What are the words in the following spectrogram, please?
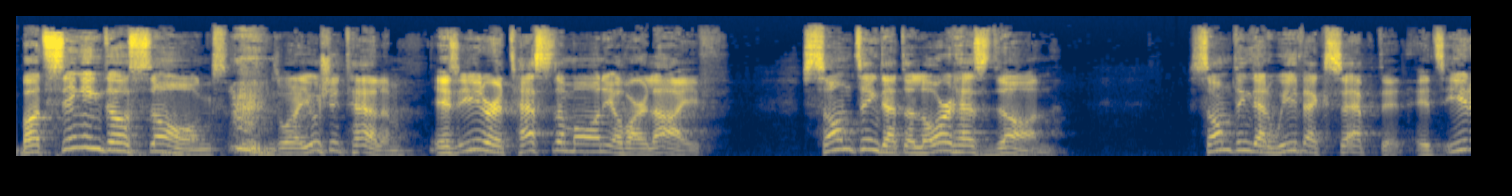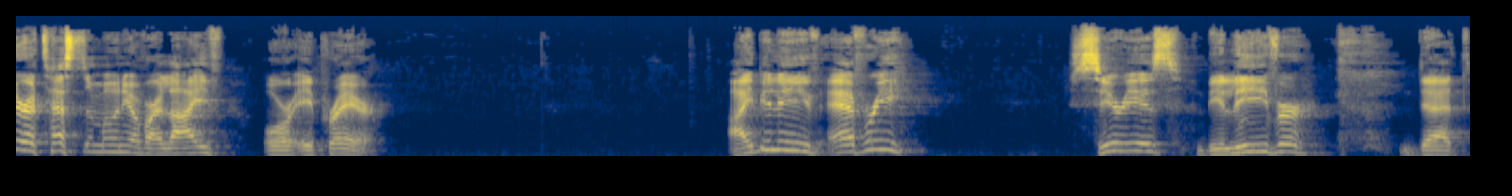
But singing those songs is what I usually tell them is either a testimony of our life, something that the Lord has done, something that we've accepted. It's either a testimony of our life or a prayer. I believe every serious believer that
